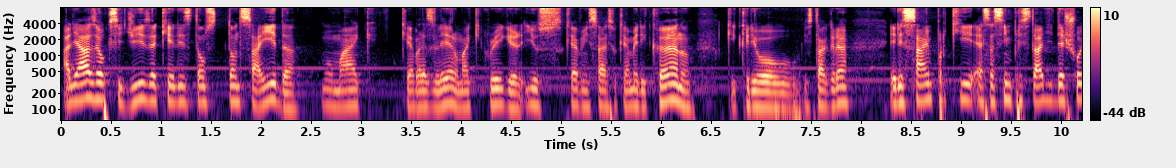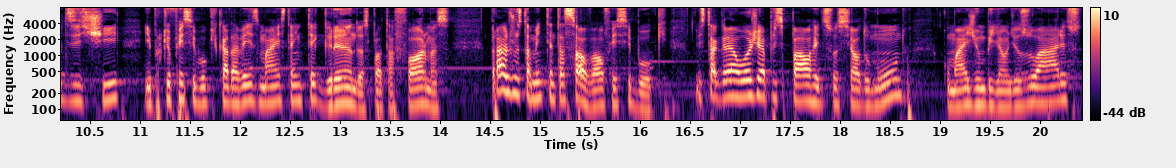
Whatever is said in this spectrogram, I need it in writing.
Aliás, é o que se diz é que eles estão, de saída, o Mike que é brasileiro, o Mike Krieger, e o Kevin Systrom, que é americano, que criou o Instagram, eles saem porque essa simplicidade deixou de existir e porque o Facebook cada vez mais está integrando as plataformas para justamente tentar salvar o Facebook. O Instagram hoje é a principal rede social do mundo, com mais de um bilhão de usuários,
